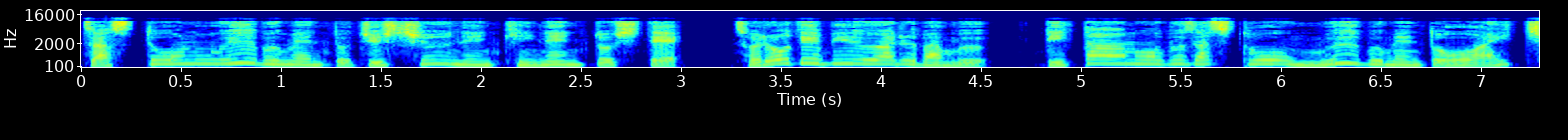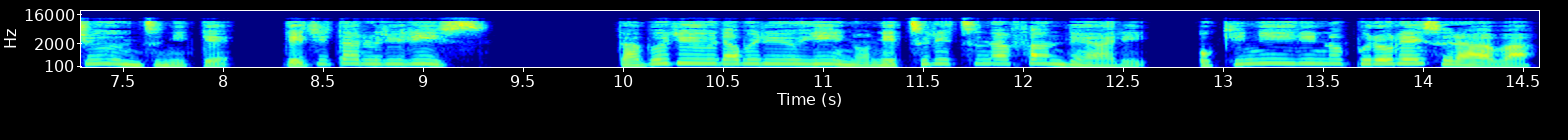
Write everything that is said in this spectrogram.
ザ・ストーン・ムーブメント10周年記念として、ソロデビューアルバム、 Return of the Stone Movement を iTunes にてデジタルリリース。WWE の熱烈なファンであり、お気に入りのプロレスラーは、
